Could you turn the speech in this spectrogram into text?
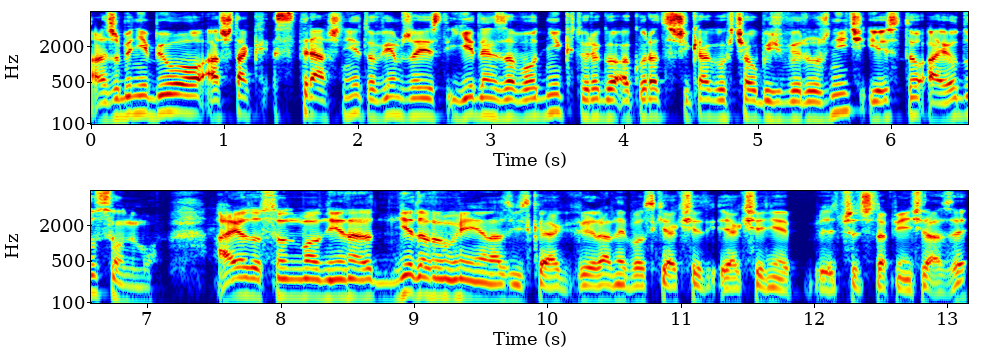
Ale żeby nie było aż tak strasznie, to wiem, że jest jeden zawodnik, którego akurat z Chicago chciałbyś wyróżnić i jest to Ayo Dosunmu. Ayo Dosunmu, nie, nie do wymówienia nazwiska jak rany boskie, jak się, jak się nie przeczyta pięć razy.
